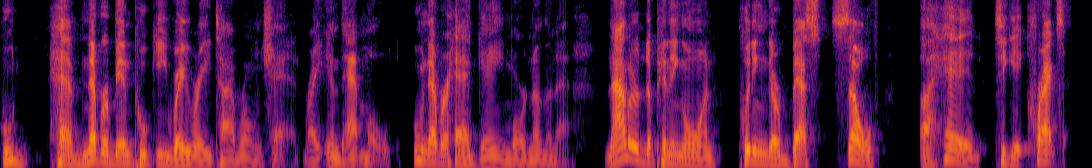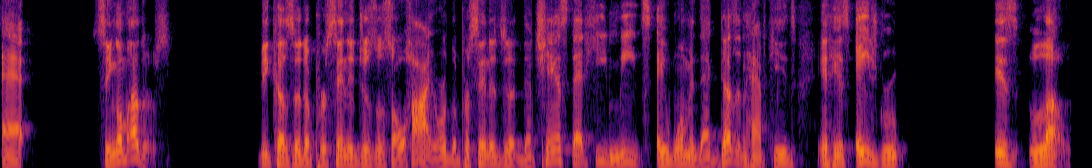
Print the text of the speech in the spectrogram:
who have never been Pookie, Ray Ray, Tyrone, Chad, right? In that mold, who never had game or none of that. Now they're depending on putting their best self ahead to get cracks at single mothers because of the percentages are so high, or the percentage of the chance that he meets a woman that doesn't have kids in his age group is low.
